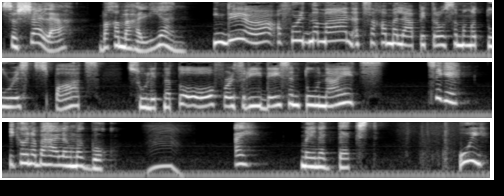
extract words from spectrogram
Sosyal ah. Baka mahal yan. Hindi ah, afford naman at saka malapit raw sa mga tourist spots. Sulit na to oh, for three days and two nights. Sige, ikaw na bahalang mag-book. Ay, may nag-text. Uy,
